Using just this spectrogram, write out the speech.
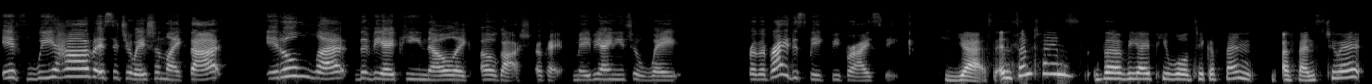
If we have a situation like that, it'll let the VIP know, like, oh gosh, okay, maybe I need to wait for the bride to speak before I speak. Yes. And sometimes the VIP will take offen- offense to it,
